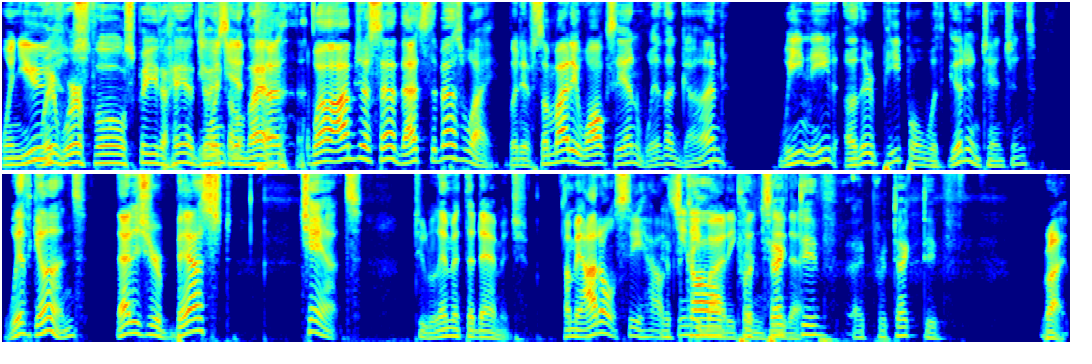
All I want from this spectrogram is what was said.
when you We're, we're full speed ahead, Jason, it- on that. that- well, I've just said that's the best way. But if somebody walks in with a gun, we need other people with good intentions with guns. That is your best chance to limit the damage. I mean, I don't see how It's anybody couldn't see that. protective. A protective. Right.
